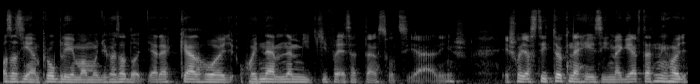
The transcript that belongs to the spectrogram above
az az ilyen probléma mondjuk az adott gyerekkel, hogy, hogy nem, nem így kifejezetten szociális. És hogy azt így tök nehéz így megértetni, hogy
